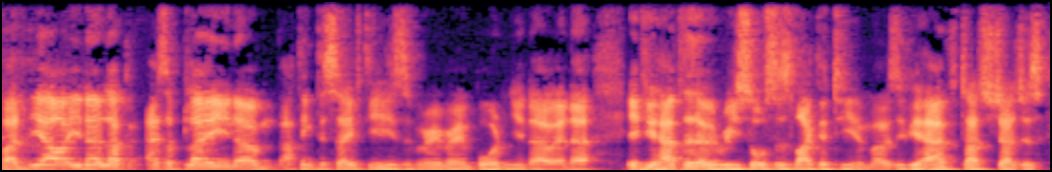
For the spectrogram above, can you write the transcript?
but yeah, you know, look as a player, you know, I think the safety is very very important. You know, and uh, if you have the resources like the TMOs, if you have touch judges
